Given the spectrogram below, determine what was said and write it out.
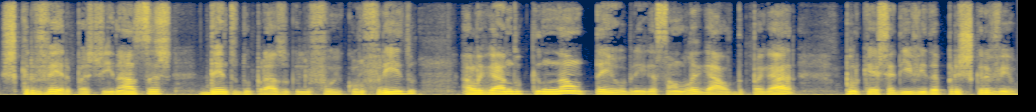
escrever para as finanças, dentro do prazo que lhe foi conferido, alegando que não tem obrigação legal de pagar porque esta dívida prescreveu.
